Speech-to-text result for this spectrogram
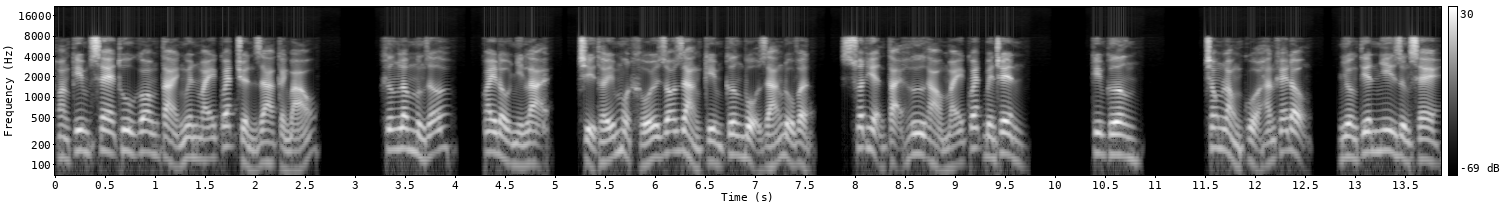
hoàng kim xe thu gom tài nguyên máy quét chuyển ra cảnh báo. Khương Lâm mừng rỡ, quay đầu nhìn lại, chỉ thấy một khối rõ ràng kim cương bộ dáng đồ vật, xuất hiện tại hư hảo máy quét bên trên. Kim cương! Trong lòng của hắn khẽ động, nhường tiên nhi dừng xe,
